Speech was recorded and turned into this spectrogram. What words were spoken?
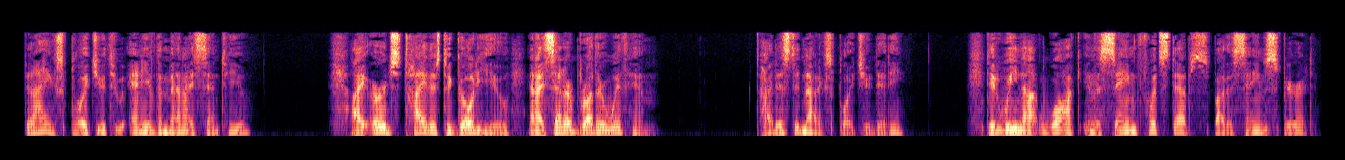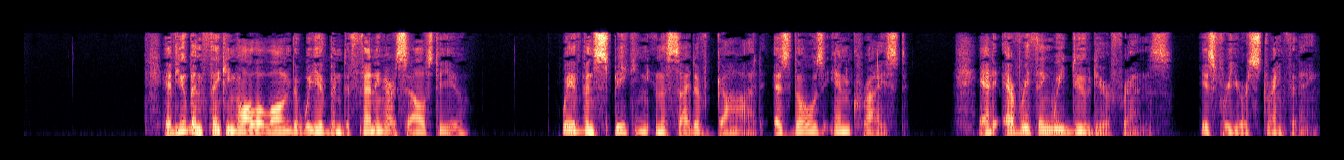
Did i exploit you through any of the men i sent to you? I urged titus to go to you and i sent our brother with him. Titus did not exploit you did he did we not walk in the same footsteps by the same spirit? Have you been thinking all along that we have been defending ourselves to you? We have been speaking in the sight of god as those in christ. And everything we do dear friends is for your strengthening.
